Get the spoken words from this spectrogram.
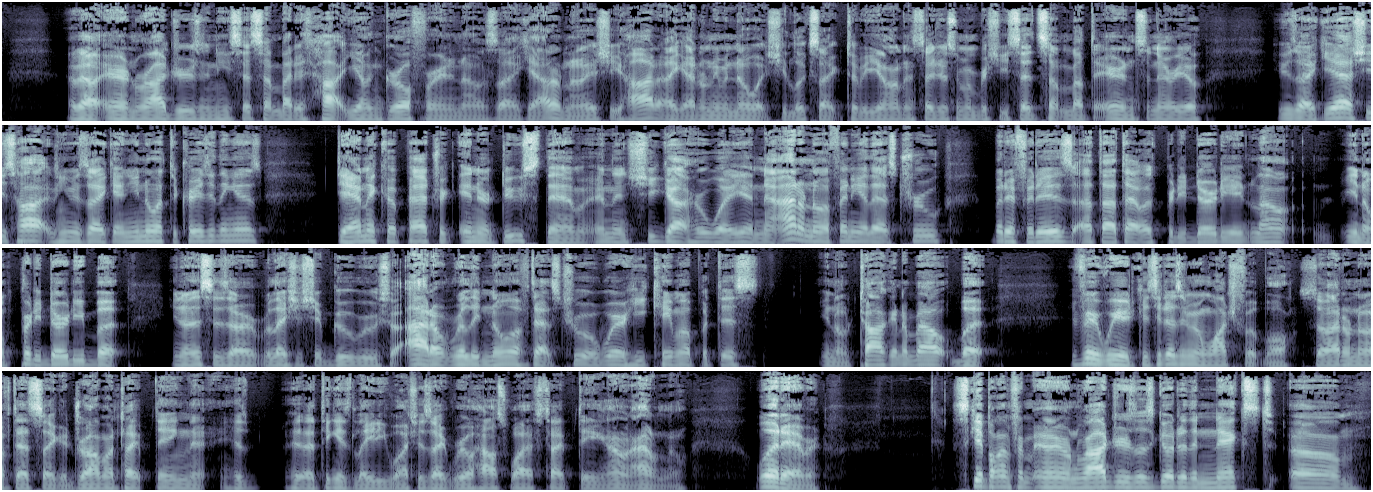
about Aaron Rodgers, and he said something about his hot young girlfriend, and I was like, yeah, I don't know, is she hot? Like, I don't even know what she looks like, to be honest. I just remember she said something about the Aaron scenario. He was like, yeah, she's hot, and he was like, and you know what the crazy thing is? Danica Patrick introduced them, and then she got her way in. Now, I don't know if any of that's true, but if it is, I thought that was pretty dirty. You know, pretty dirty, but you know, this is our relationship guru, so I don't really know if that's true or where he came up with this, you know, talking about, but it's very weird because he doesn't even watch football. So I don't know if that's like a drama type thing that his, I think his lady watches like Real Housewives type thing. I don't, I don't know. Whatever. Skip on from Aaron Rodgers. Let's go to the next um,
